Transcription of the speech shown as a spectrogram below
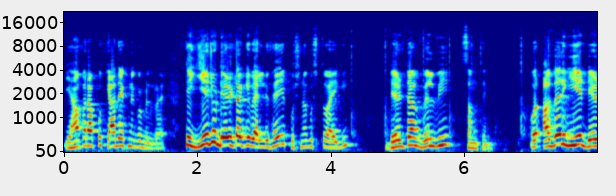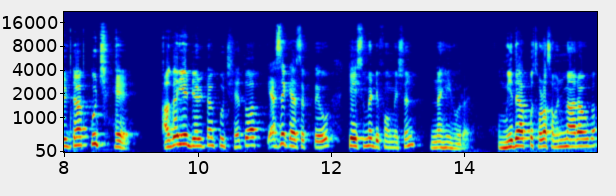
यहाँ पर आपको क्या देखने को मिल रहा है? कि ये जो डेल्टा की वैल्यू है, ये कुछ ना कुछ तो आएगी। डेल्टा विल बी समथिंग और अगर ये डेल्टा कुछ है अगर ये डेल्टा कुछ है तो आप कैसे कह सकते हो कि इसमें डिफॉर्मेशन नहीं हो रहा है? उम्मीद है आपको थोड़ा समझ में आ रहा होगा।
